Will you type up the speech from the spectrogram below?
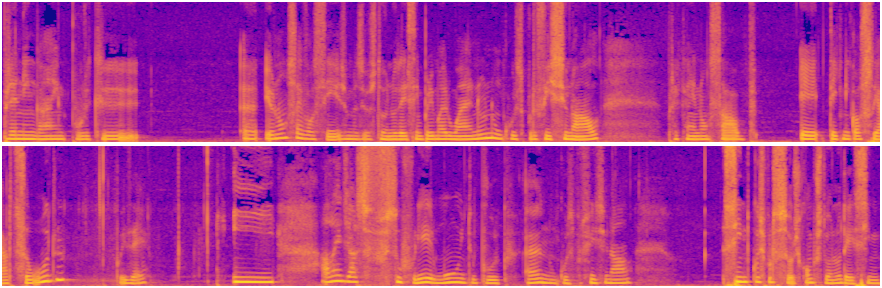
para ninguém, porque Uh, eu não sei vocês, mas eu estou no 11 ano num curso profissional. Para quem não sabe, é técnico auxiliar de saúde. Pois é. E além de já sofrer muito porque ando num curso profissional, sinto que os professores, como estou no 11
